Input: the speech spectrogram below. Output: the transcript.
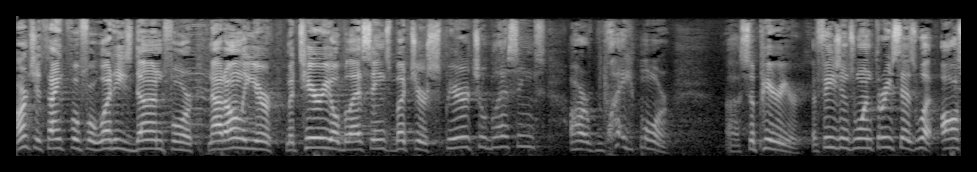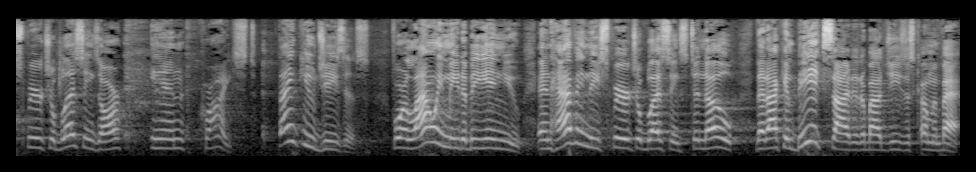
Aren't you thankful for what He's done for not only your material blessings, but your spiritual blessings are way more uh, superior. Ephesians 1 3 says what? All spiritual blessings are in Christ. Thank you, Jesus, for allowing me to be in you and having these spiritual blessings to know that I can be excited about Jesus coming back.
